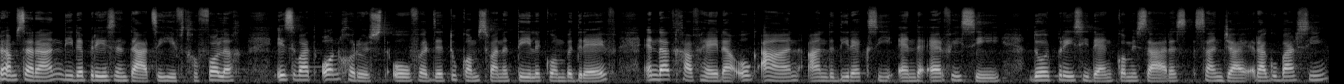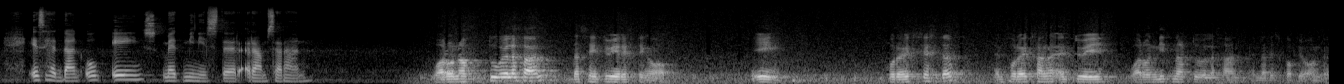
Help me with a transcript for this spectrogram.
Ramsaran, die de presentatie heeft gevolgd, is wat ongerust over de toekomst van het telecombedrijf. En dat gaf hij dan ook aan aan de directie en de RVC. Door president-commissaris Sanjay Raghubar Singh is het dan ook eens met minister Ramsaran. Waar we naartoe willen gaan, dat zijn twee richtingen op. Eén, vooruitzichten en vooruitgangen. En twee, waar we niet naartoe willen gaan, en dat is kopje onder.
